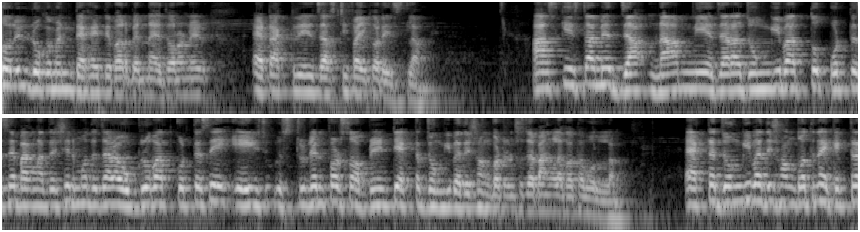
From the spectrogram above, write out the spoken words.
দলিল ডকুমেন্ট দেখাইতে পারবেন না এই ধরনের অ্যাটাককে জাস্টিফাই করে ইসলাম। আজকে ইসলামের নাম নিয়ে যারা জঙ্গিবাদ তো করতেছে, বাংলাদেশের মধ্যে যারা উগ্রবাদ করতেছে, এই স্টুডেন্ট ফর সবরিনিটি একটা জঙ্গিবাদী সংগঠন সোজা বাংলা কথা বললাম। একটা জঙ্গিবাদী সংগঠন এক একটা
